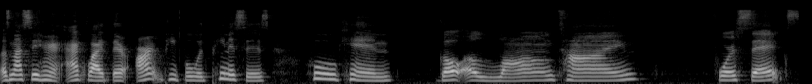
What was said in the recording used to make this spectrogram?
Let's not sit here and act like there aren't people with penises who can go a long time for sex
